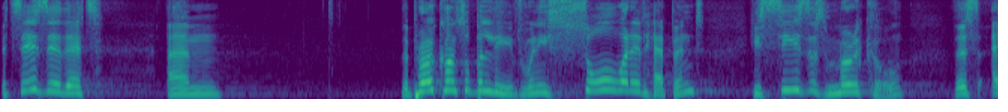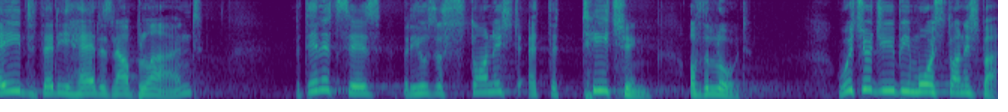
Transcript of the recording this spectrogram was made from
It says there that um, the proconsul believed when he saw what had happened, he sees this miracle, this aide that he had is now blind. But then it says, but he was astonished at the teaching of the Lord. Which would you be more astonished by?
